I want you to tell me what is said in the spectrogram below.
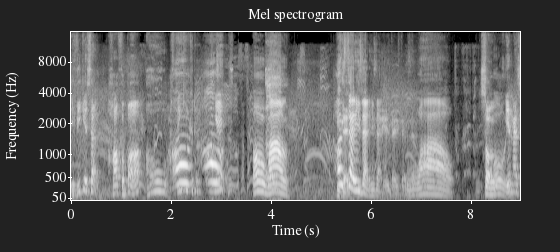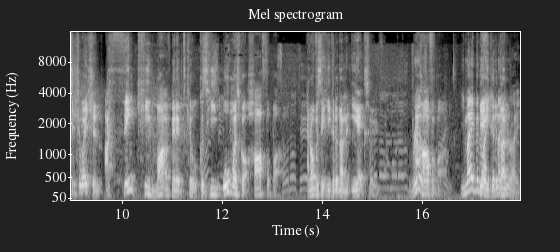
If he gets that half a bar, oh, I think Oh, he could have. oh. Yes. Oh wow. Oh, he's dead. He's dead. He's dead. He's dead, he's dead, he's dead. Wow. So Holy in that situation, I think he might have been able to kill because he almost got half a bar, and obviously he could have done an EX move, Really? half a bar. You might have been Yeah, right. he You could've might done- right.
